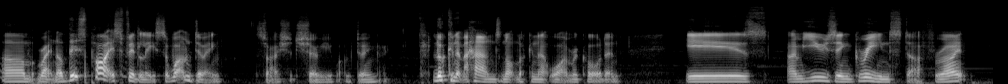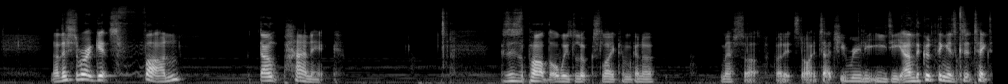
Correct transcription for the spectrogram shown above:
Um, right now, this part is fiddly, so what I'm doing, sorry, I should show you what I'm doing. Looking at my hands, not looking at what I'm recording, is I'm using green stuff, right? Now, this is where it gets fun, don't panic. Because this is the part that always looks like I'm going to mess up, but it's not. It's actually really easy. And the good thing is, because it takes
